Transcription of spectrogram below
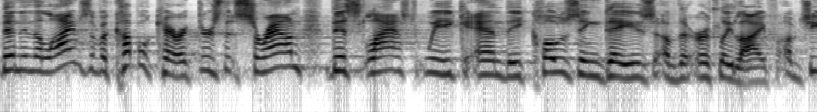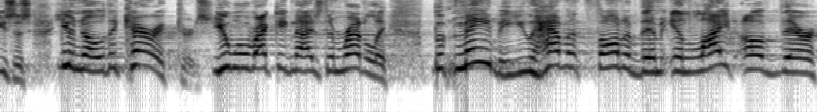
than in the lives of a couple characters that surround this last week and the closing days of the earthly life of Jesus. You know the characters, you will recognize them readily, but maybe you haven't thought of them in light of their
